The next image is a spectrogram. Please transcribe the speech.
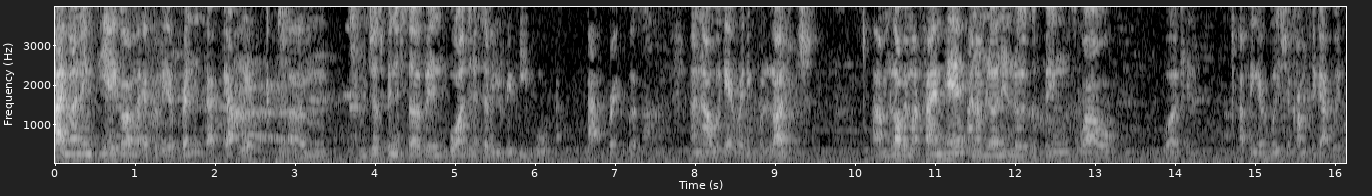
Hi, my name's Diego. I'm an F&B apprentice at Gatwick. Um, we just finished serving 473 people at breakfast, and now we're getting ready for lunch. I'm loving my time here, and I'm learning loads of things while working. I think everybody should come to Gatwick.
